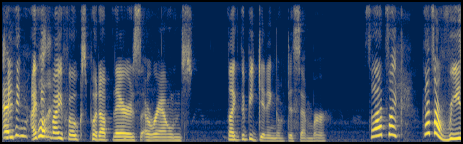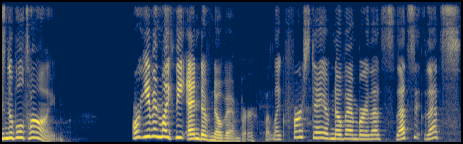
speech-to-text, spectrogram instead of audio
I think I well, think my folks put up theirs around like the beginning of December. So that's like that's a reasonable time. Or even like the end of November. But like first day of November, that's that's that's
